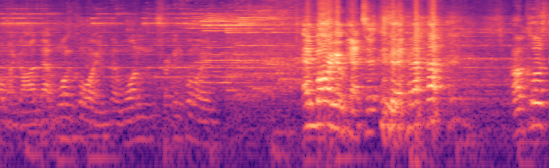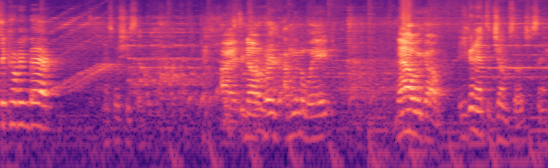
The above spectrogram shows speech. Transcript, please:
Oh my god, that one coin, that one freaking coin. And Mario gets it. I'm close to coming back. That's what she said. All right, no, we're, I'm gonna wait. Now we go. You're gonna have to jump, so what you saying?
